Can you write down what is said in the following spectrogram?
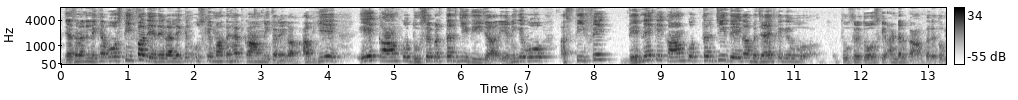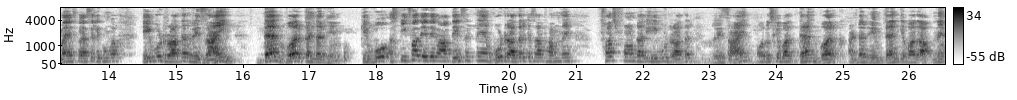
जैसे मैंने लिखा, वो इस्तीफा दे देगा, लेकिन उसके मातहत काम नहीं करेगा। अब ये एक काम को दूसरे पर तरजीह दी जा रही है यानी कि वो इस्तीफे देने के काम को तरजीह देगा बजाय इसके कि वो दूसरे दोस्त के अंडर काम करे। तो मैं इसको ऐसे लिखूँगा he would rather resign than work under him कि वो इस्तीफा दे देगा। आप देख सकते हैं वुड रादर के साथ हमने फ़र्स्ट फॉर्म डाली ही वुड रादर रिजाइन और उसके बाद than work under him than के बाद आपने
